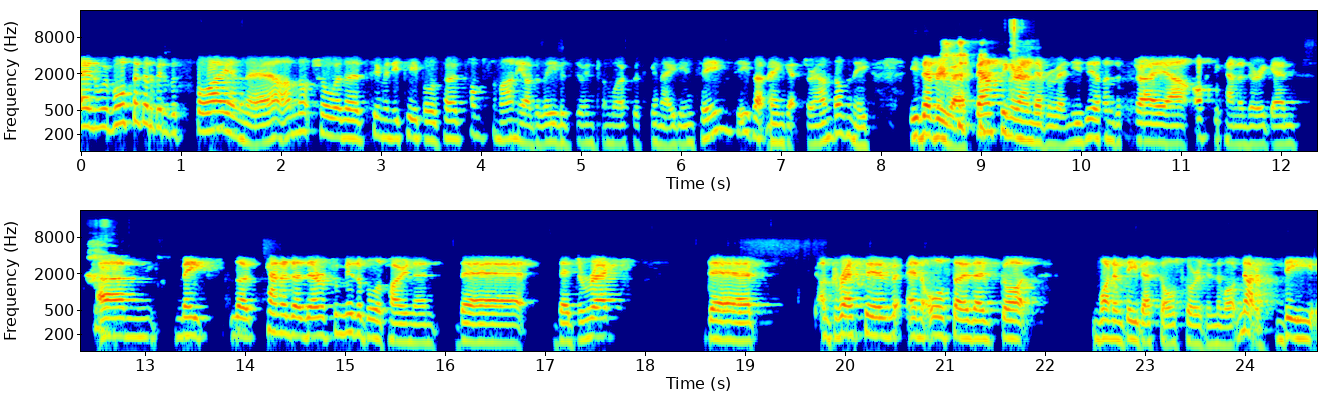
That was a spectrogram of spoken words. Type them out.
And we've also got a bit of a spy in there. I'm not sure whether too many people have heard. Tom Sermanni, I believe, is doing some work with the Canadian team. Geez, that man gets around, doesn't he? He's everywhere, bouncing around everywhere. New Zealand, Australia, off to Canada again. Um, Meeks, look, Canada, they're a formidable opponent. They're they're direct, they're aggressive, and also they've got one of the best goal scorers in the world. No, the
